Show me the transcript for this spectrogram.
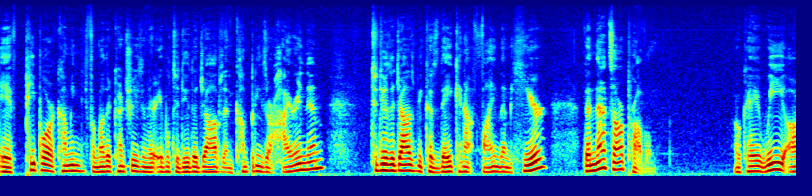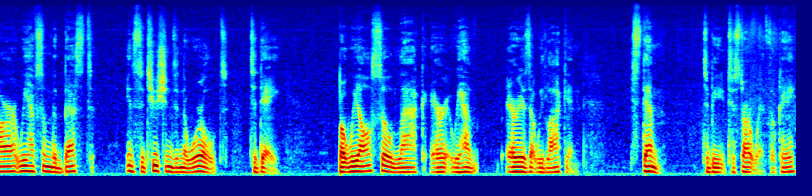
If people are coming from other countries and they're able to do the jobs and companies are hiring them to do the jobs because they cannot find them here, then that's our problem. Okay? We are we have some of the best institutions in the world today. But we also lack area we have areas that we lack in. STEM to be to start with, okay?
